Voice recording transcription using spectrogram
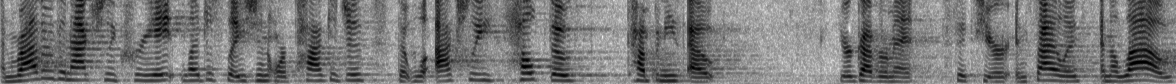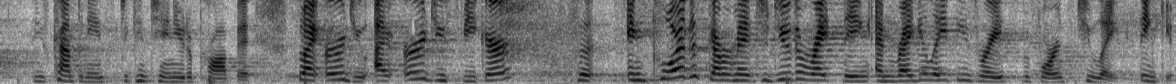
and rather than actually create legislation or packages that will actually help those companies out, your government sits here in silence and allows these companies to continue to profit. So I urge you, I urge you, Speaker, to implore this government to do the right thing and regulate these rates before it's too late. Thank you.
